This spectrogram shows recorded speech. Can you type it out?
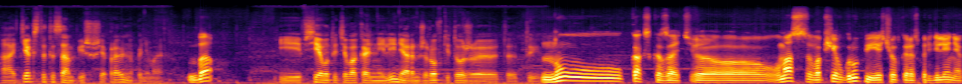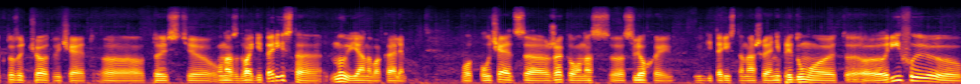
А тексты ты сам пишешь, я правильно понимаю? Да, и все вот эти вокальные линии, аранжировки тоже это ты? Ну, как сказать, э, у нас вообще в группе есть четкое распределение, кто за что отвечает. Э, то есть э, у нас два гитариста, ну и я на вокале. Вот, получается, Жека у нас с Лехой гитаристы наши, они придумывают э, рифы,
